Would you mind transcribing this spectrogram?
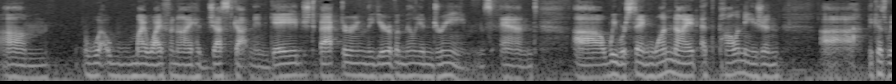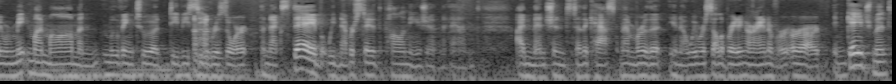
Um, well, my wife and I had just gotten engaged back during the year of a million dreams, and uh, we were staying one night at the Polynesian. Uh, because we were meeting my mom and moving to a DVC resort the next day, but we'd never stayed at the Polynesian. And I mentioned to the cast member that you know we were celebrating our anniversary or our engagement,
